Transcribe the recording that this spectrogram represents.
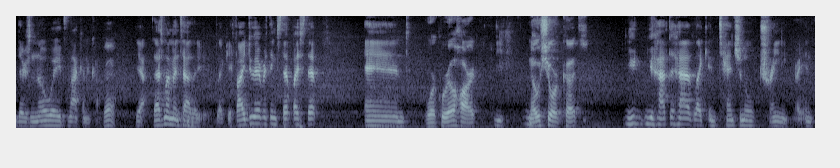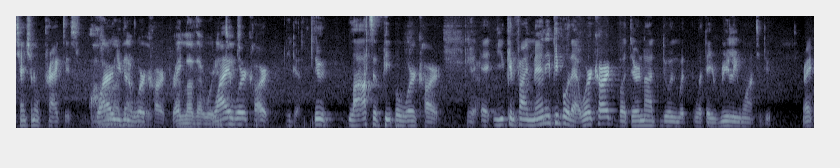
There's no way it's not going to come. Yeah. Yeah, that's my mentality. Like if I do everything step by step and Work real hard. you, No shortcuts. you you have to have like intentional training, right? Intentional practice. Oh, Why are you going to work word. hard, I love that word. Why work hard? You. Dude, lots of people work hard. Yeah. Uh, you can find many people that work hard, but they're not doing what, what they really want to do, right?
